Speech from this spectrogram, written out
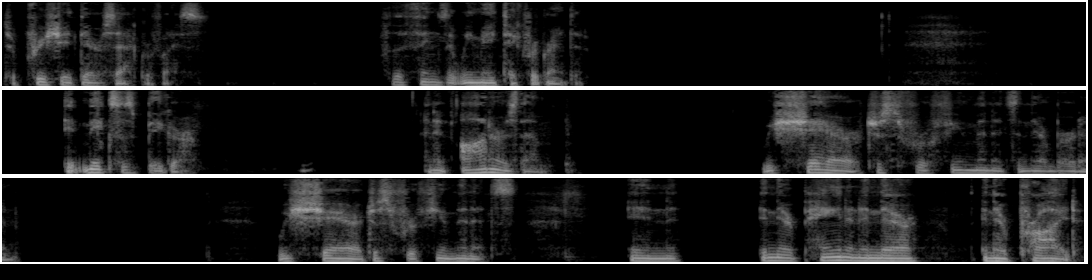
to appreciate their sacrifice for the things that we may take for granted. it makes us bigger and it honors them. We share just for a few minutes in their burden. We share just for a few minutes in in their pain and in their in their pride.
